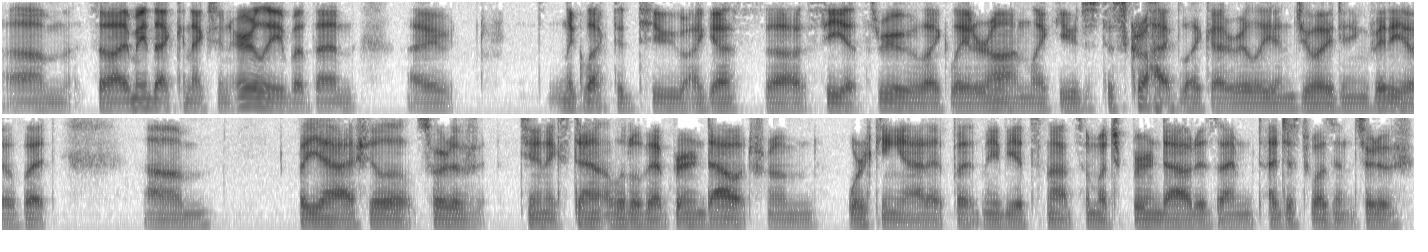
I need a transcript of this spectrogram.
Um, so I made that connection early, but then I neglected to, I guess, uh, see it through like later on, like you just described. Like I really enjoy doing video, but um, but yeah, I feel sort of to an extent a little bit burned out from working at it, but maybe it's not so much burned out as I'm I just wasn't sort of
